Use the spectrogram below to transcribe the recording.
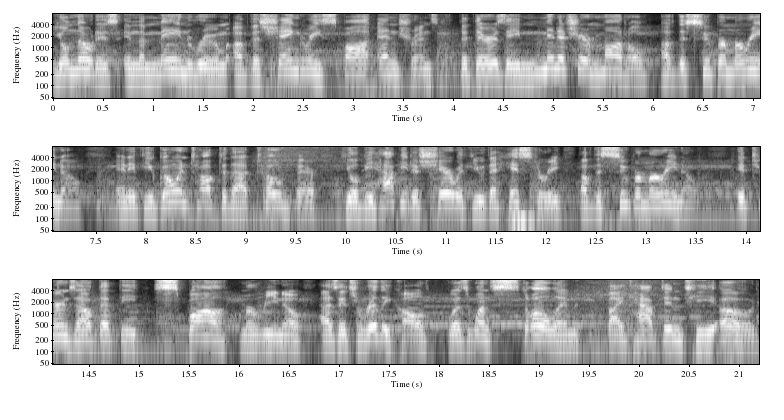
You'll notice in the main room of the Shangri Spa entrance that there is a miniature model of the Super Marino, and if you go and talk to that toad there, he'll be happy to share with you the history of the Super Marino. It turns out that the Spa Marino, as it's really called, was once stolen by Captain T. Ode.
